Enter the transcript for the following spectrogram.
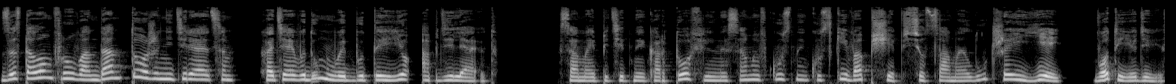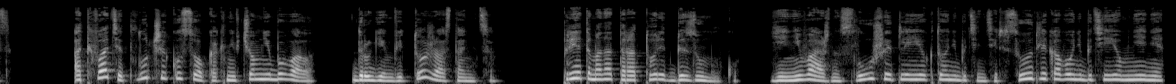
За столом фру Вандан тоже не теряется, хотя и выдумывает, будто ее обделяют. Самые аппетитные картофельные, самые вкусные куски, вообще все самое лучшее ей. Вот ее девиз. Отхватит лучший кусок, как ни в чем не бывало. Другим ведь тоже останется. При этом она тараторит безумолку. Ей не важно, слушает ли ее кто-нибудь, интересует ли кого-нибудь ее мнение.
